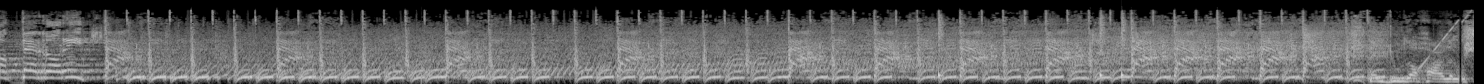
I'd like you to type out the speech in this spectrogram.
los terroristas. Harlem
